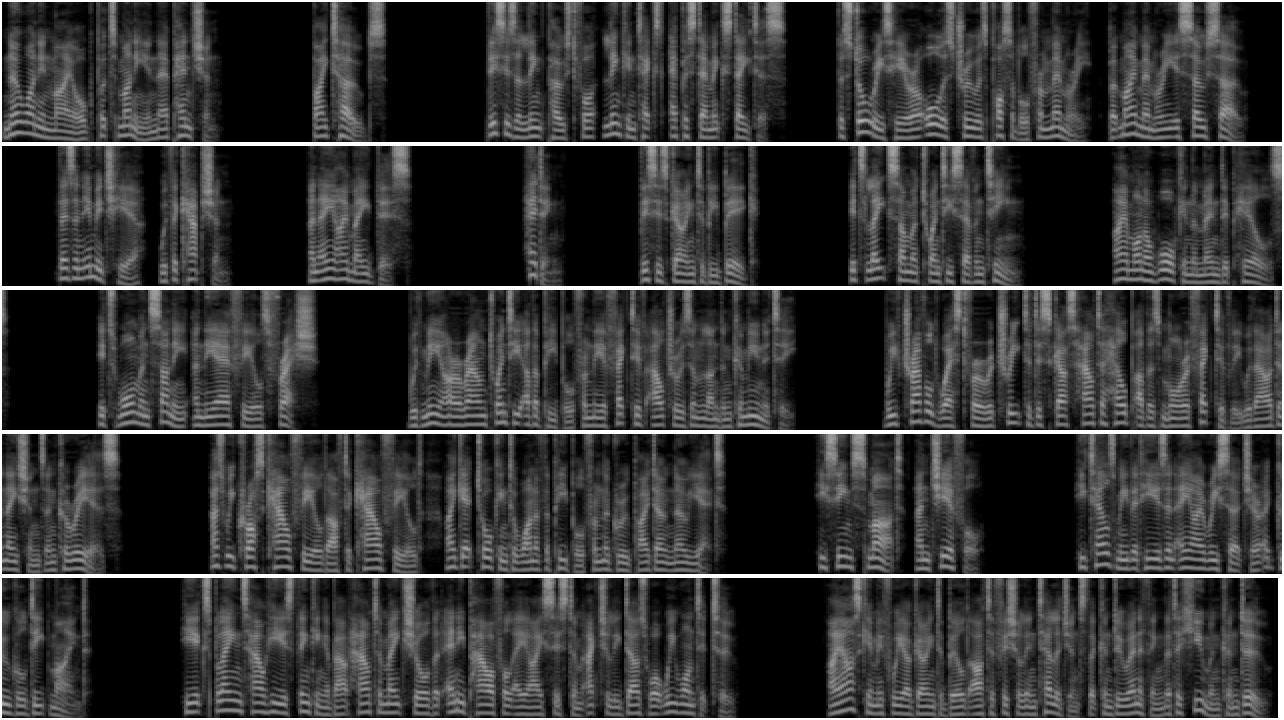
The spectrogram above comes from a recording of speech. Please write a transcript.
No one in my org puts money in their pension. By Tobes. This is a link post for link in text epistemic status. The stories here are all as true as possible from memory, but my memory is so so. There's an image here, with the caption An AI made this. Heading This is going to be big. It's late summer 2017. I am on a walk in the Mendip Hills. It's warm and sunny and the air feels fresh. With me are around 20 other people from the Effective Altruism London community. We've travelled west for a retreat to discuss how to help others more effectively with our donations and careers. As we cross cow field after cow field, I get talking to one of the people from the group I don't know yet. He seems smart and cheerful. He tells me that he is an AI researcher at Google DeepMind. He explains how he is thinking about how to make sure that any powerful AI system actually does what we want it to. I ask him if we are going to build artificial intelligence that can do anything that a human can do.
